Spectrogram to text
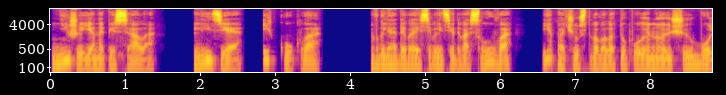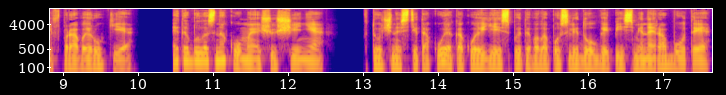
Ниже я написала «Лидия и кукла». Вглядываясь в эти два слова, я почувствовала тупую ноющую боль в правой руке. Это было знакомое ощущение, в точности такое, какое я испытывала после долгой письменной работы.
